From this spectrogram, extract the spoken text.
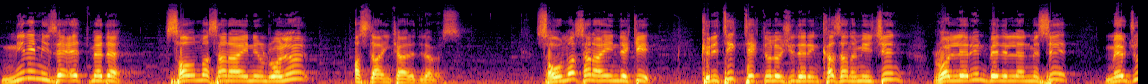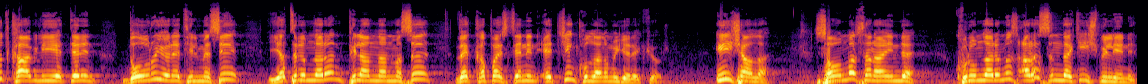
minimize etmede savunma sanayinin rolü asla inkar edilemez. Savunma sanayindeki kritik teknolojilerin kazanımı için rollerin belirlenmesi, mevcut kabiliyetlerin doğru yönetilmesi, yatırımların planlanması ve kapasitenin etkin kullanımı gerekiyor. İnşallah savunma sanayinde kurumlarımız arasındaki işbirliğini,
